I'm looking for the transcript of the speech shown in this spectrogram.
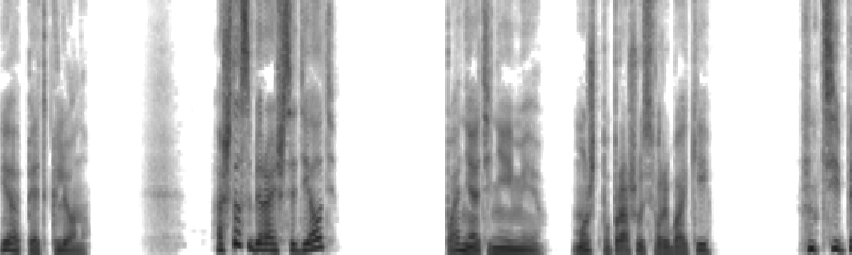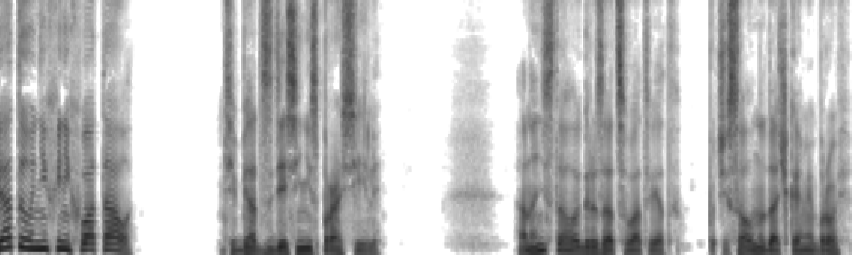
и опять клену. «А что собираешься делать?» «Понятия не имею. Может, попрошусь в рыбаки?» «Тебя-то у них и не хватало». «Тебя-то здесь и не спросили». Она не стала огрызаться в ответ, почесала над очками бровь,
